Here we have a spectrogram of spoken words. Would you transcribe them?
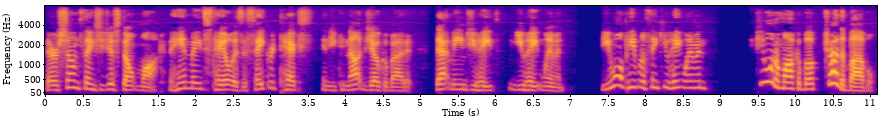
There are some things you just don't mock. The Handmaid's Tale is a sacred text and you cannot joke about it. That means you hate you hate women. Do you want people to think you hate women? If you want to mock a book, try the Bible.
